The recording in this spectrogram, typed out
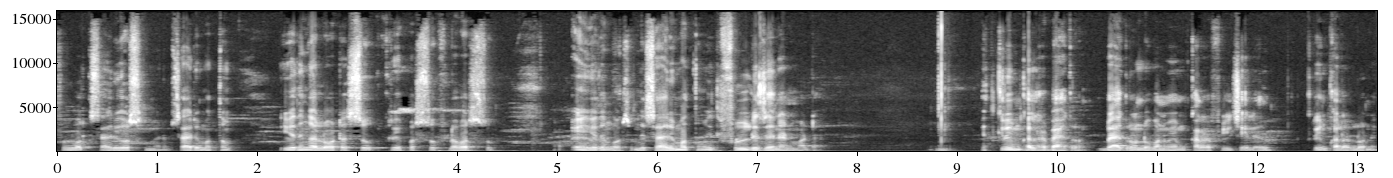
ఫుల్ వర్క్ శారీ వస్తుంది మేడం. శారీ మొత్తం ఈ విధంగా లోటస్ క్రీపర్స్ ఫ్లవర్స్ ఈ విధంగా వస్తుంది. శారీ మొత్తం ఇది ఫుల్ డిజైన్ అనమాట ఇది క్రీమ్ కలర్ బ్యాక్గ్రౌండ్ బ్యాక్గ్రౌండ్ మనం ఏం కలర్ ఫిల్ చేయలేదు. క్రీమ్ కలర్లోనే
